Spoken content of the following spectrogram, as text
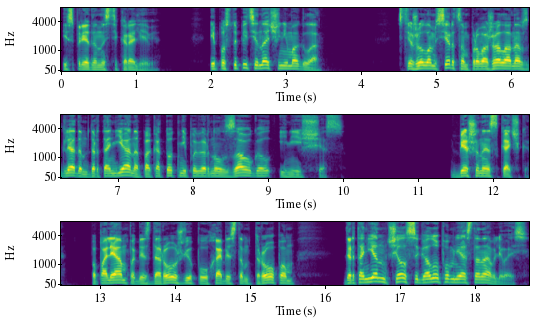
Из преданности королеве. И поступить иначе не могла. С тяжелым сердцем провожала она взглядом Д'Артаньяна, пока тот не повернул за угол и не исчез. Бешеная скачка. По полям, по бездорожью, по ухабистым тропам. Д'Артаньян мчался галопом, не останавливаясь.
